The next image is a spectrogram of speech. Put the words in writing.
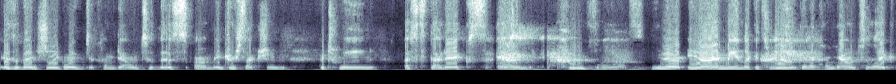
is eventually going to come come down to this um, intersection between aesthetics and true science. You know, you know what I mean? Like it's really going to come down to like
